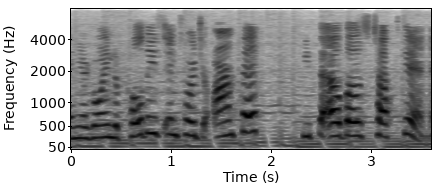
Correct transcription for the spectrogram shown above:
and you're going to pull these in towards your armpit, keep the elbows tucked in.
